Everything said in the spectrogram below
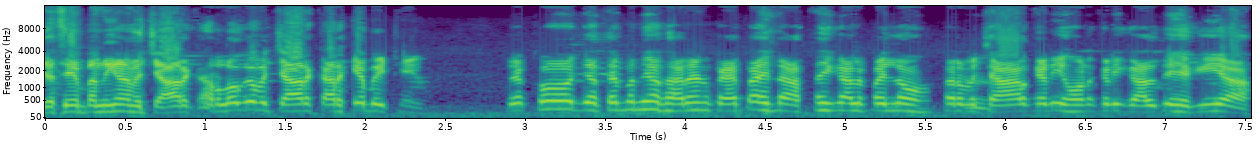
ਜਥੇਬੰਦੀਆਂ ਵਿਚਾਰ ਕਰ ਲੋਗੇ ਵਿਚਾਰ ਕਰਕੇ ਬੈਠੇ ਹੋ। ਵੇਖੋ ਜਥੇਬੰਦੀਆਂ ਸਾਰਿਆਂ ਨੂੰ ਕਹਿਤਾ ਸੀ ਦੱਸਤਾ ਹੀ ਗੱਲ ਪਹਿਲਾਂ ਪਰ ਵਿਚਾਰ ਕਿਹੜੀ ਹੁਣ ਕਿਹੜੀ ਗੱਲ ਦੀ ਹੈਗੀ ਆ।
